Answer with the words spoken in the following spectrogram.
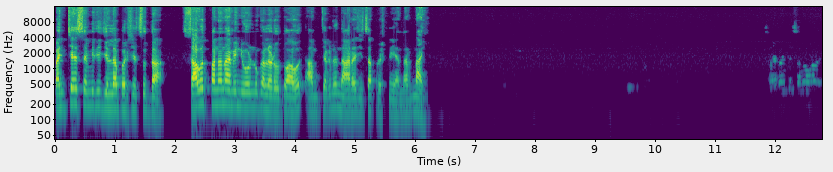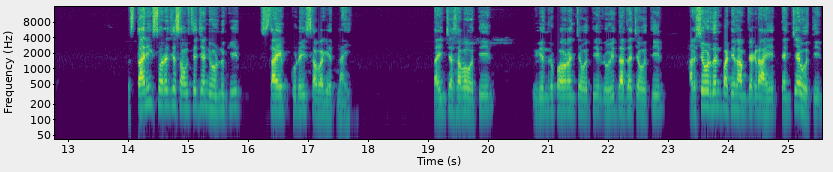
पंचायत समिती जिल्हा परिषद सुद्धा सावधपणानं आम्ही निवडणुका लढवतो आहोत. आमच्याकडे नाराजीचा प्रश्न येणार नाही साहेबांच्या सभा स्थानिक स्वराज्य संस्थेच्या निवडणुकीत साहेब कुठेही सभा घेत नाही ताईंच्या सभा होतील युगेंद्र पवारांच्या होतील रोहितदादाच्या होतील हर्षवर्धन पाटील आमच्याकडे आहेत त्यांच्या होतील.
